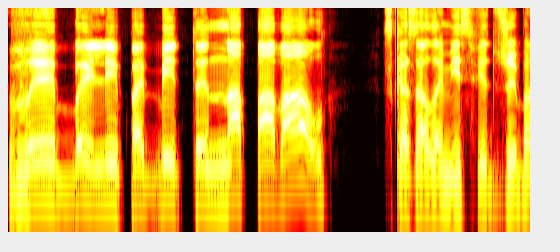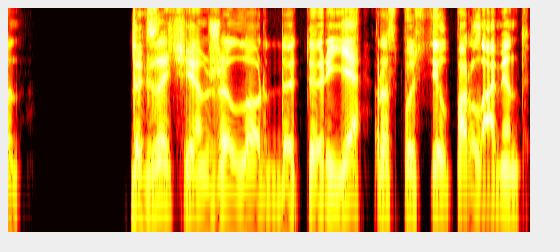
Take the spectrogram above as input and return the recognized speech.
«Вы были побиты на повал», — сказала мисс Фитджибан. «Так зачем же лорд де Терье распустил парламент?»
